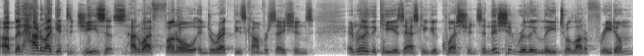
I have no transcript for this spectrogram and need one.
Uh, but how do I get to Jesus? How do I funnel and direct these conversations? And really, the key is asking good questions. And this should really lead to a lot of freedom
